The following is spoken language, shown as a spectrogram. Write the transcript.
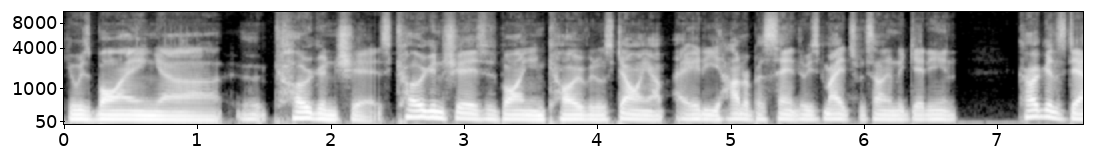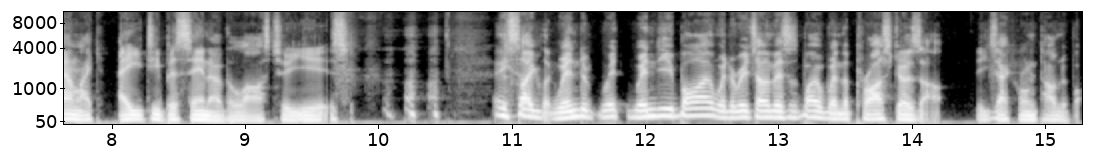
he was buying uh, Kogan shares. Kogan shares was buying in COVID. It was going up 80, 100%. His mates were telling him to get in. Kogan's down like 80% over the last two years. It's like when do when, when do you buy? When do retail investors buy? When the price goes up. The exact wrong time to buy.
